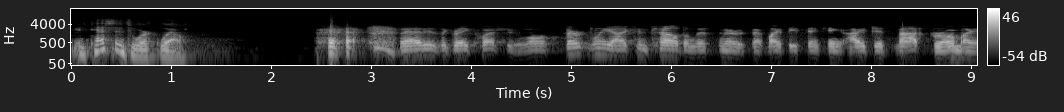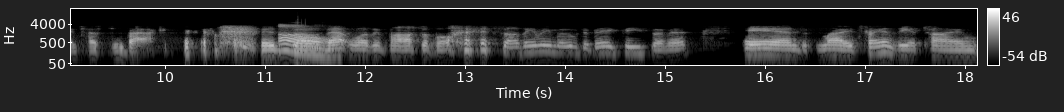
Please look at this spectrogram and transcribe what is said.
intestines work well? that is a great question. Well, certainly I can tell the listeners that might be thinking I did not grow my intestine back. and oh. so that wasn't possible. so they removed a big piece of it and my transient time,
